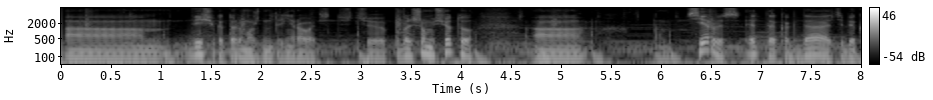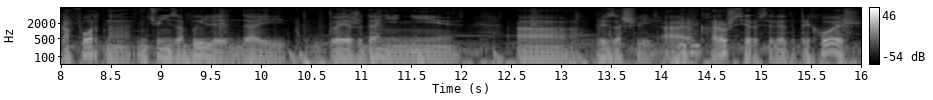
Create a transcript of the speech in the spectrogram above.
а, вещи, которые можно тренировать. То есть, э, по большому счету, а, там, сервис — это когда тебе комфортно, ничего не забыли, да, и твои ожидания не а, превзошли. А mm-hmm. хороший сервис — когда ты приходишь,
